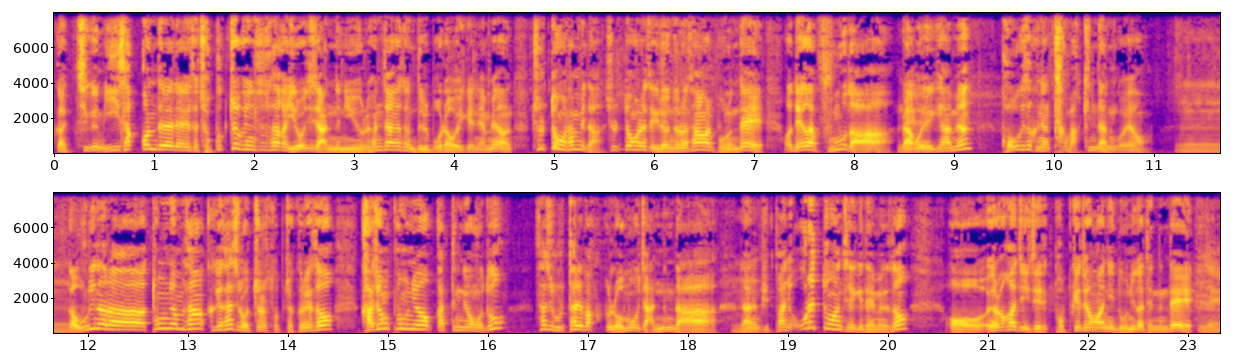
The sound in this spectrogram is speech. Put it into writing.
그러니까 지금 이 사건들에 대해서 적극적인 수사가 이루어지지 않는 이유를 현장에서는 늘 뭐라고 얘기하냐면 출동을 합니다. 출동을 해서 이런저런 음. 상황을 보는데 어, 내가 부모다라고 네. 얘기하면 거기서 그냥 탁 막힌다는 거예요. 음. 그러니까 우리나라 통념상 그게 사실 어쩔 수 없죠. 그래서 가정폭력 같은 경우도 사실 울타리 밖을 넘어오지 않는다라는 음. 비판이 오랫동안 제기되면서 어 여러 가지 이제 법 개정안이 논의가 됐는데 네.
